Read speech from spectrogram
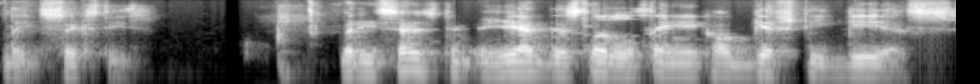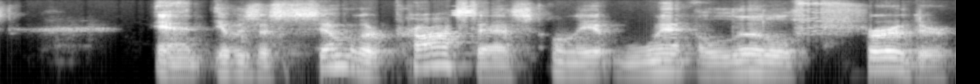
late 60s. But he says to me, he had this little thing he called Giftigius and it was a similar process, only it went a little further.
